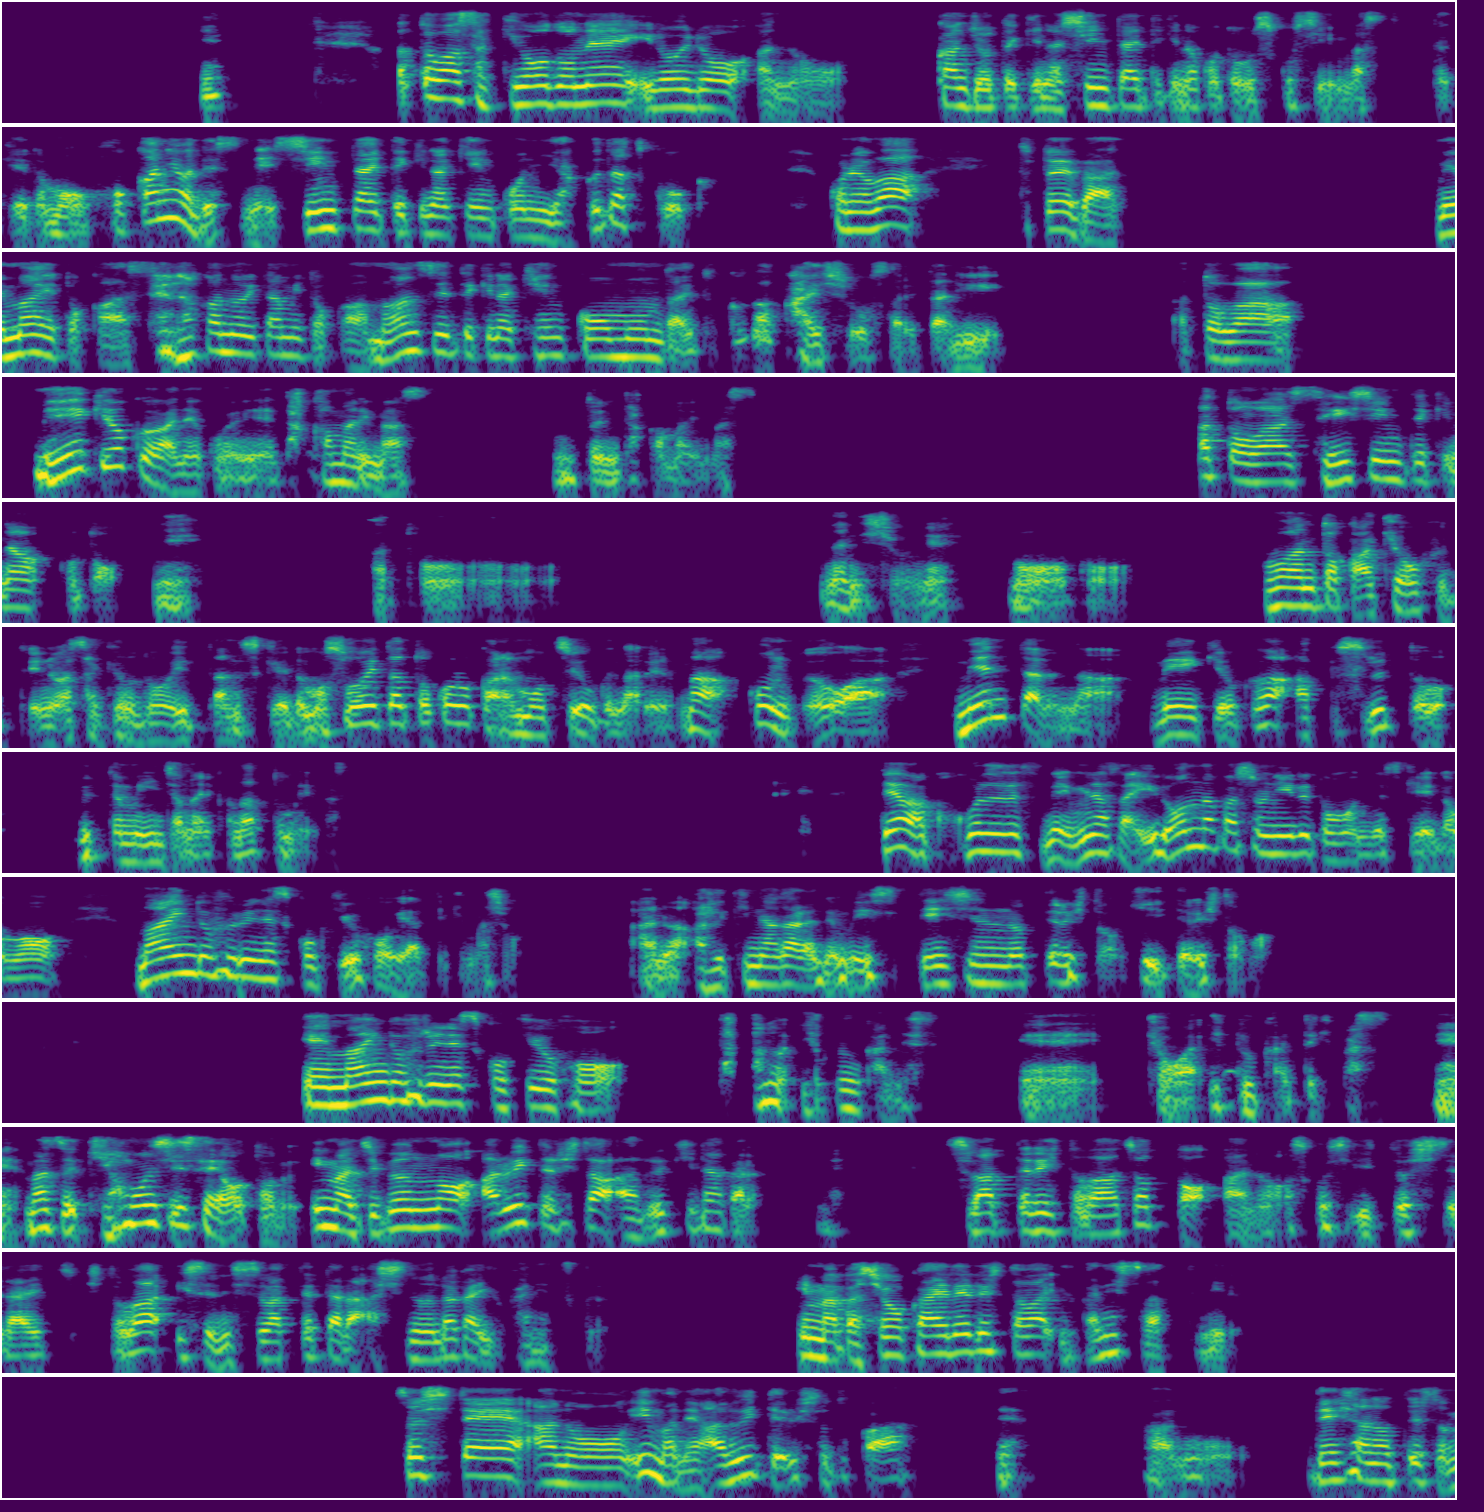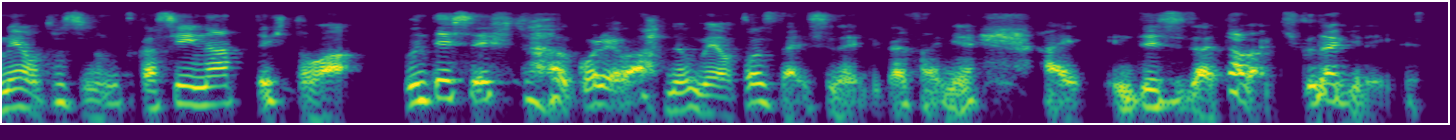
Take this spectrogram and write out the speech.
あとは先ほどね、いろいろ、あの、感情的な身体的なことも少し言いましたけれども、他にはですね、身体的な健康に役立つ効果。これは、例えば、めまいとか背中の痛みとか慢性的な健康問題とかが解消されたり、あとは、免疫力がね、これね、高まります。本当に高まります。あとは精神的なことね。あと、何でしょうね。もう、こう、不安とか恐怖っていうのは先ほど言ったんですけれども、そういったところからも強くなれる。まあ、今度はメンタルな免疫力がアップすると言ってもいいんじゃないかなと思います。では、ここでですね、皆さんいろんな場所にいると思うんですけれども、マインドフルネス呼吸法をやっていきましょう。あの、歩きながらでもいいし、電車に乗ってる人、聞いてる人も。えー、マインドフルネス呼吸法、たったの1分間です。えー、今日は1分間やってきます。ね、まず基本姿勢をとる。今自分の歩いてる人は歩きながら、座ってる人はちょっと、あの、少しじっとしてない人は椅子に座ってたら足の裏が床につく。今場所を変えれる人は床に座ってみる。そして、あの、今ね、歩いてる人とか、ね、あの、電車乗ってる人目を閉じるの難しいなって人は、運転してる人は、これは、あの、目を閉じたりしないでくださいね。はい。運転してたら、ただ聞くだけでいいです。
